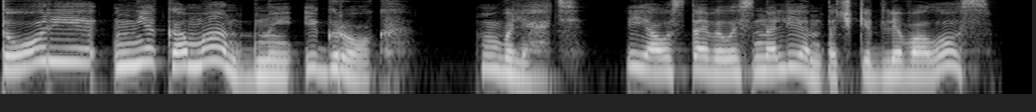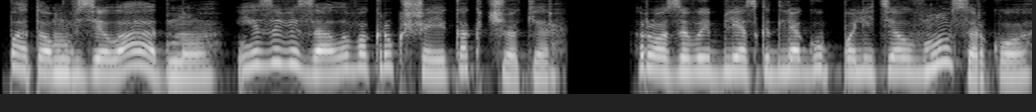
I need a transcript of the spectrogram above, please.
Тори — не командный игрок. Блять, я уставилась на ленточки для волос, потом взяла одну и завязала вокруг шеи как чокер. Розовый блеск для губ полетел в мусорку,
